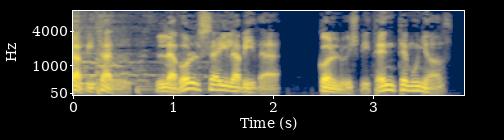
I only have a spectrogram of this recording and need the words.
Capital, la Bolsa y la Vida, con Luis Vicente Muñoz.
